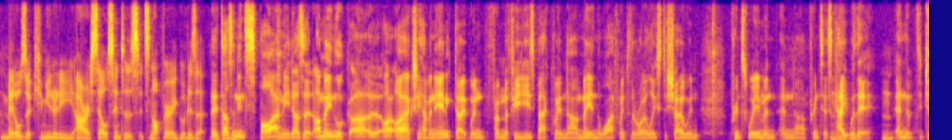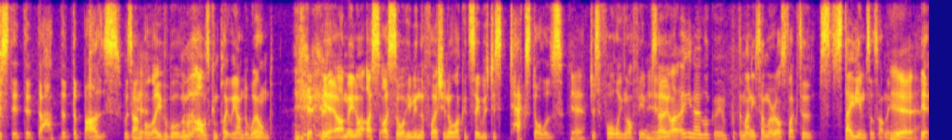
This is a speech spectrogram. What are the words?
medals at community RSL centres. It's not very good, is it? It doesn't inspire me, does it? I mean, look, uh, I, I actually have an anecdote when from a few years back when uh, me and the wife went to the Royal Easter Show when Prince William and, and uh, Princess Hmm. Kate were there, and the, just the, the, the, the, buzz was unbelievable. And I was completely underwhelmed. Yeah. Yeah, I mean, I saw him in the flesh, and all I could see was just tax dollars, Yeah. just falling off him. Yeah. So, I, you know, look, uh, put the money somewhere else, like to stadiums or something. Yeah. yeah.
